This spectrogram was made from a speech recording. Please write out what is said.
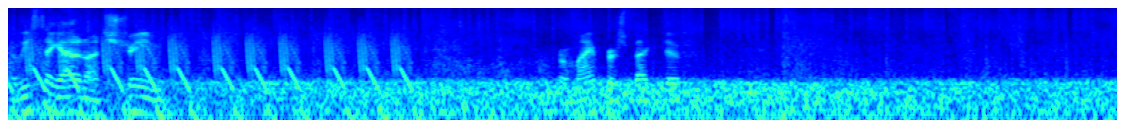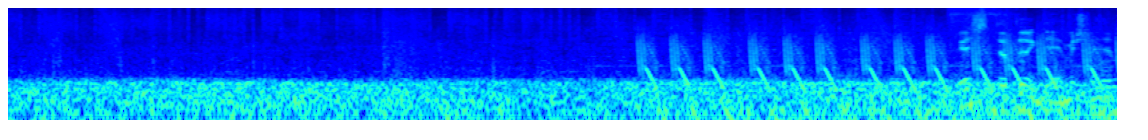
at least I got it on stream. From my perspective. You guys still doing damage to him?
